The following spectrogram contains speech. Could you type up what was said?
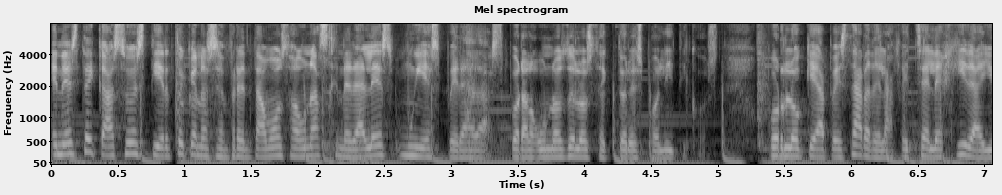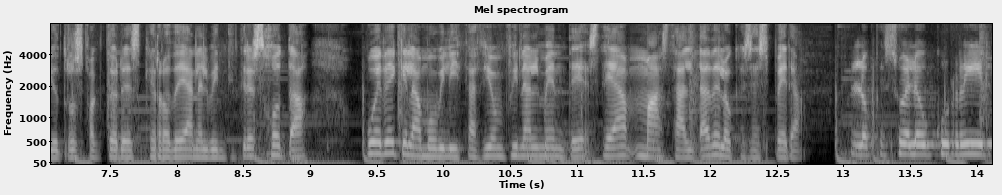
En este caso es cierto que nos enfrentamos a unas generales muy esperadas por algunos de los sectores políticos, por lo que a pesar de la fecha elegida y otros factores que rodean el 23J, puede que la movilización finalmente sea más alta de lo que se espera. Lo que suele ocurrir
